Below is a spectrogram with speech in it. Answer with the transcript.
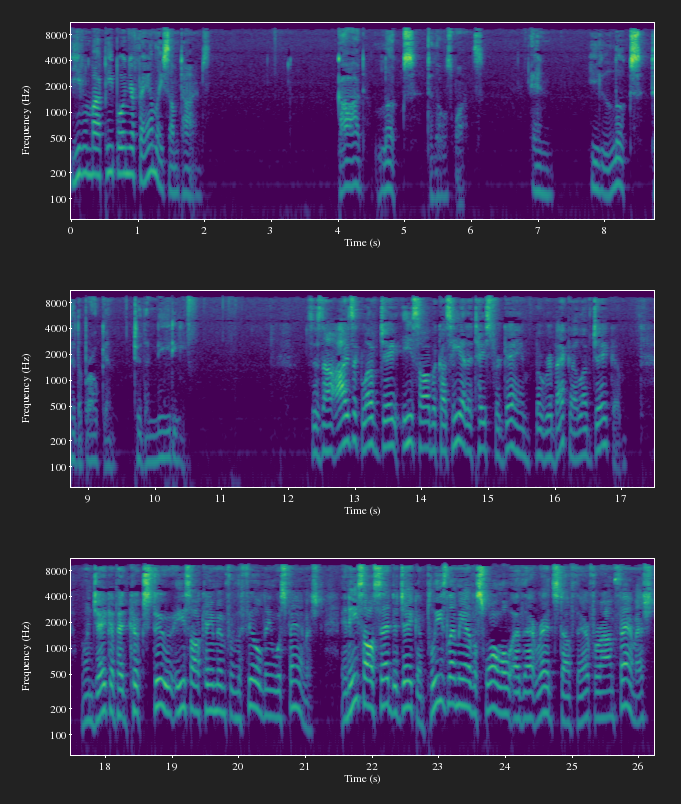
Even by people in your family sometimes. God looks to those ones. And he looks to the broken, to the needy. It says now Isaac loved Esau because he had a taste for game, but Rebekah loved Jacob. When Jacob had cooked stew, Esau came in from the field and was famished. And Esau said to Jacob, Please let me have a swallow of that red stuff there, for I'm famished.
